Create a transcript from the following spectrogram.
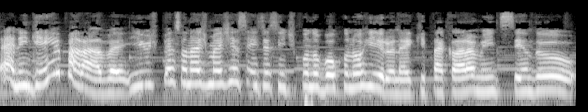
É, ninguém reparava. E os personagens mais recentes, assim, tipo no Boku no Hero, né? Que tá claramente sendo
